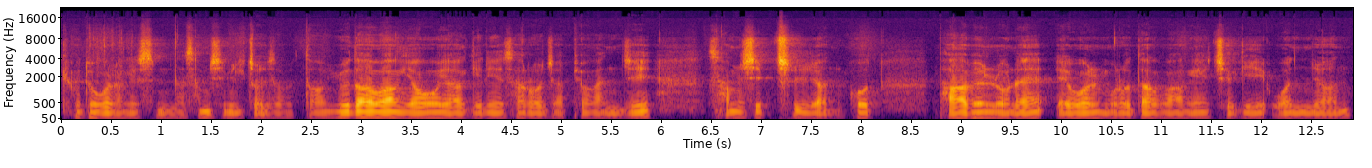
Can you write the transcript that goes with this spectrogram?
교독을 하겠습니다. 31절에서부터 유다 왕 여호야긴이 사로잡혀 간지 37년 곧 바벨론의 에월무로다 왕의 즉위 원년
